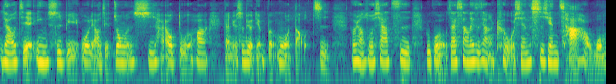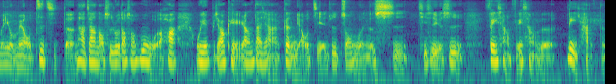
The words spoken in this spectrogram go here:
了解英诗比我了解中文诗还要多的话，感觉是不是有点本末倒置？我想说，下次如果有在上类似这样的课，我先事先查好我们有没有自己的。那这样老师如果到时候问我的话，我也比较可以让大家更了解，就是中文的诗其实也是非常非常的厉害的。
